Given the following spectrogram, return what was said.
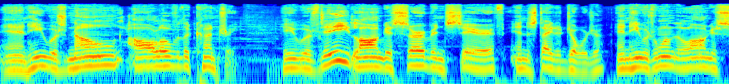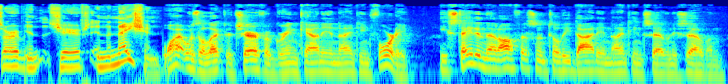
and he was known all over the country. He was the longest serving sheriff in the state of Georgia, and he was one of the longest serving sheriffs in the nation. Wyatt was elected sheriff of Greene County in 1940. He stayed in that office until he died in 1977,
